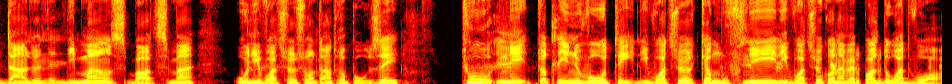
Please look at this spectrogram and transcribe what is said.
dans l'immense bâtiment où les voitures sont entreposées, tous les, toutes les nouveautés, les voitures camouflées, les voitures qu'on n'avait pas le droit de voir.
